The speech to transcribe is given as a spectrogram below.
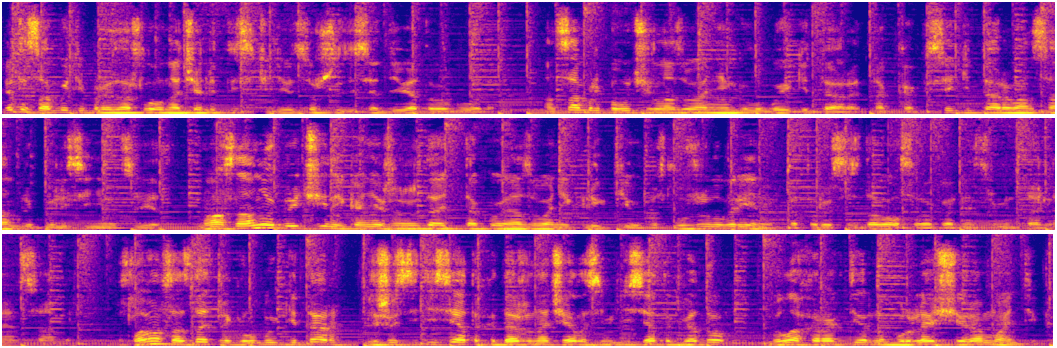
Это событие произошло в начале 1969 года. Ансамбль получил название «Голубые гитары», так как все гитары в ансамбле были синего цвета. Но основной причиной, конечно же, дать такое название коллективу послужило время, в которое создавался вокально-инструментальный ансамбль. По словам создателя «Голубых гитар», для 60-х и даже начала 70-х годов была характерна бурлящая романтика.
